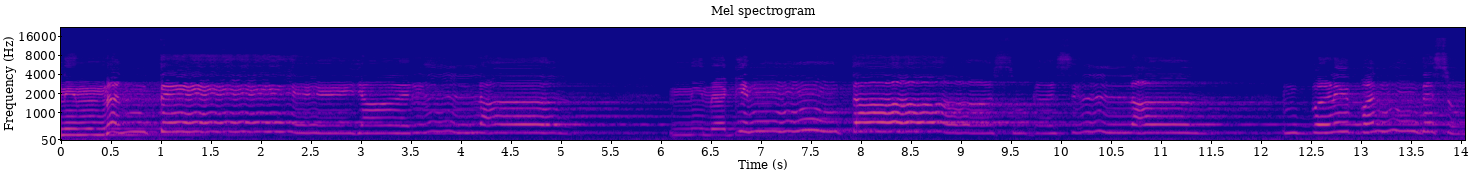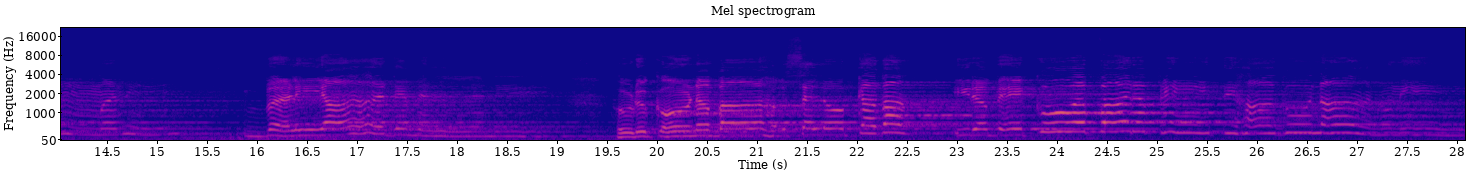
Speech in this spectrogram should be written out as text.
ನಿನ್ನಂತೆ ಯಾರಲ್ಲ. ನಿನಗಿಂತ ಸುಗಸಿಲ್ಲ. ಬಳಿ ಬಂದ ಸುಮ್ಮನೆ, ಬಳಿಯಾದ ಮೆಲ್ಲನೆ. ಹುಡುಕೋಣ ಬಾ, ಹೊಸ ಲೋಕವ. ಇರಬೇಕು ಅಪಾರ ಪ್ರೀತಿ ಹಾಗೂ ನಾನು ನೀನು.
